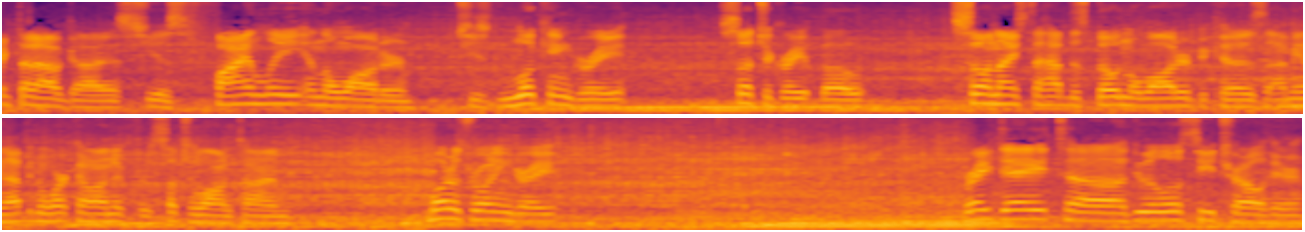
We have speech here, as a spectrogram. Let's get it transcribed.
Check that out guys. She is finally in the water. She's looking great. Such a great boat. So nice to have this boat in the water because I mean I've been working on it for such a long time. Motor's running great. Great day to do a little sea trial here.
